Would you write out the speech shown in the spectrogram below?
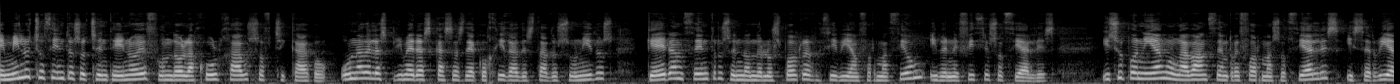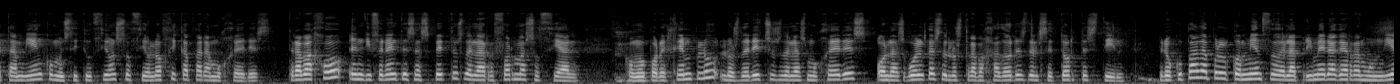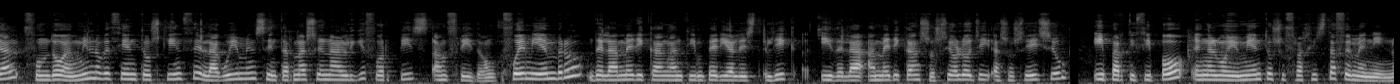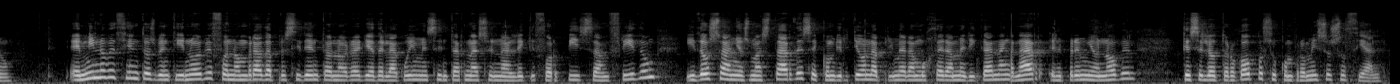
En 1889 fundó la Hull House of Chicago, una de las primeras casas de acogida de Estados Unidos que eran centros en donde los pobres recibían formación y beneficios sociales y suponían un avance en reformas sociales y servía también como institución sociológica para mujeres. Trabajó en diferentes aspectos de la reforma social, como por ejemplo los derechos de las mujeres o las huelgas de los trabajadores del sector textil. Preocupada por el comienzo de la Primera Guerra Mundial, fundó en 1915 la Women's International League for Peace and Freedom. Fue miembro de la American Anti-Imperialist League y de la American Sociology Association y participó en el movimiento sufragista femenino. En 1929 fue nombrada presidenta honoraria de la Women's International League for Peace and Freedom y dos años más tarde se convirtió en la primera mujer americana en ganar el premio Nobel que se le otorgó por su compromiso social.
